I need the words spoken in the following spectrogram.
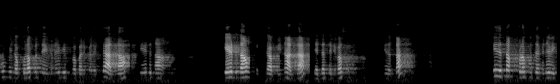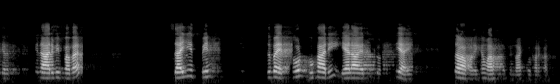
பூமியில குழப்பத்தை விளைவிப்பவர்களுக்கு அல்லாஹ் கேடுதான் கேடுதான் உங்களுக்கு அப்படின்னு அல்லாஹ் தெல்ல தெளிவா சொல்லுவாங்க இதுதான் இதுதான் குழப்பத்தை விளைவிக்கிறது. இதை அறிவிப்பவர் சயீத் பின் ஜுபைர் நூல் புகாரி ஏழாயிரத்தி தொண்ணூத்தி ஐந்து. அஸ்லாம் வலைக்கம் வரமத்துல்லாஹி வரகாத்து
